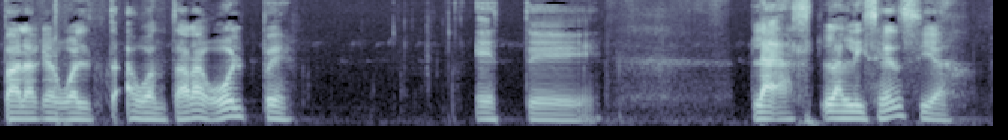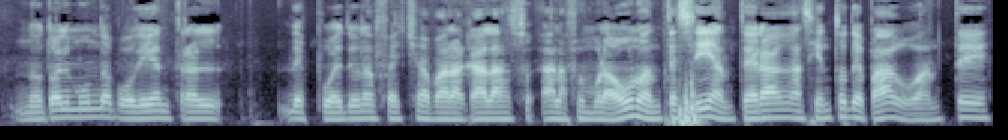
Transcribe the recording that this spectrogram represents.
para que aguantara golpes. Este, las, las licencias. No todo el mundo podía entrar después de una fecha para acá a la, Fórmula 1. Antes sí, antes eran asientos de pago. Antes,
